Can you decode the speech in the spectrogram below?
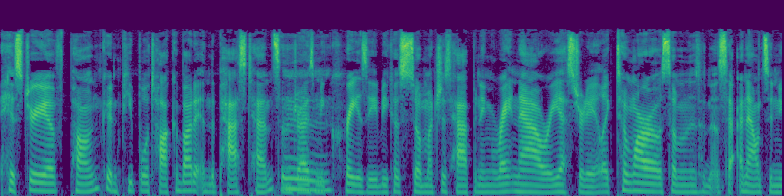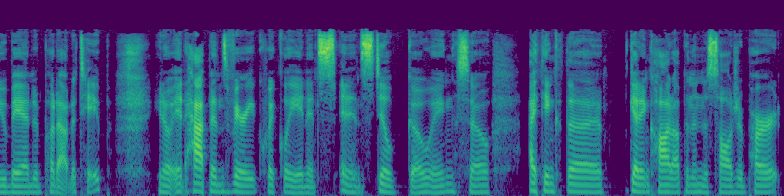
history of punk, and people talk about it in the past tense, and it drives me mm. crazy because so much is happening right now or yesterday. Like tomorrow, someone is going to announce a new band and put out a tape. You know, it happens very quickly, and it's and it's still going. So I think the getting caught up in the nostalgia part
